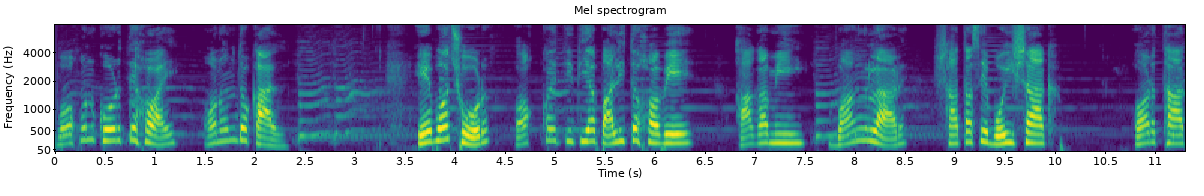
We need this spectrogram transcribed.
বহন করতে হয় অনন্তকাল। এবছর অক্ষয় তৃতীয়া পালিত হবে। আগামী বাংলার সাতাশে বৈশাখ, অর্থাৎ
